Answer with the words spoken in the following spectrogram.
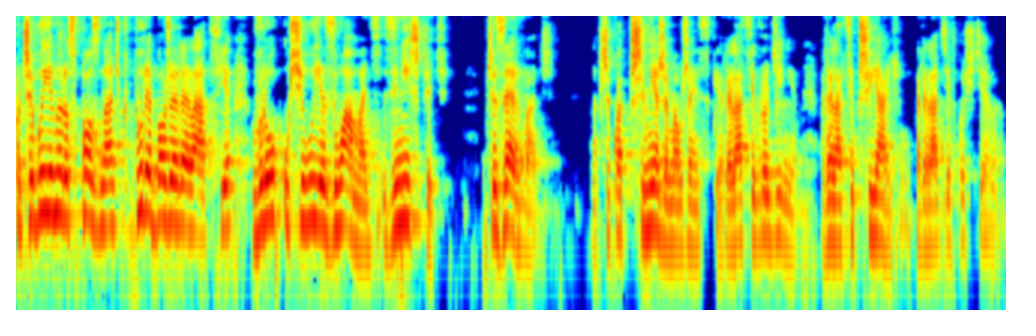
Potrzebujemy rozpoznać, które Boże relacje wróg usiłuje złamać, zniszczyć czy zerwać. Na przykład przymierze małżeńskie, relacje w rodzinie, relacje przyjaźni, relacje w kościele.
